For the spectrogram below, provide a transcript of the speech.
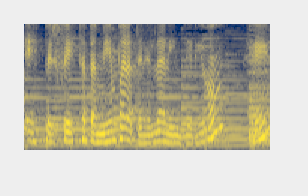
es perfecta también para tenerla en el interior. ¿eh?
